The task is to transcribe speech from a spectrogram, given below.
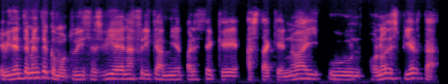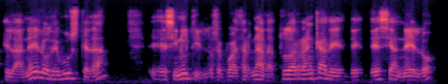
Evidentemente, como tú dices bien, África, a mí me parece que hasta que no hay un o no despierta el anhelo de búsqueda, es inútil, no se puede hacer nada. Todo arranca de, ese anhelo,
